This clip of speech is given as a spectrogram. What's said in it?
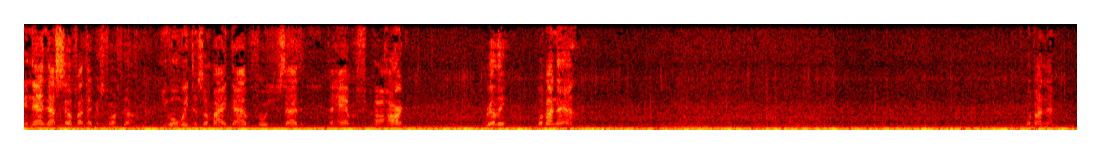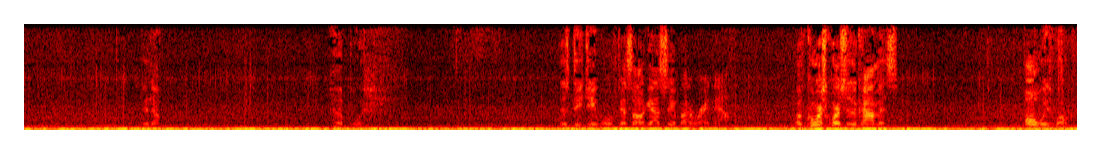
And that in itself, I think, is fucked up. You gonna wait till somebody die before you decide to have a heart? Really? What about now? What about now? You know? Oh boy. This DJ Wolf. That's all I gotta say about it right now. Of course, questions or comments always welcome.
